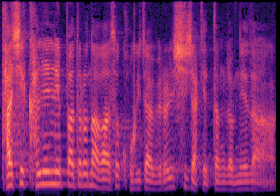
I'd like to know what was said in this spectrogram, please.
다시 갈릴리 바다로 나가서 고기잡이를 시작했던 겁니다.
